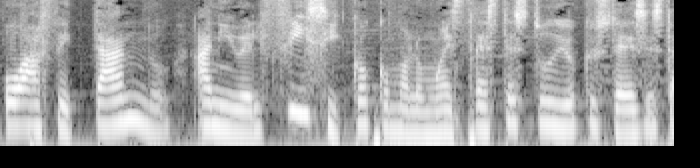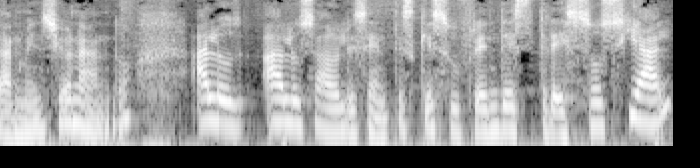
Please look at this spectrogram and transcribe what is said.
o afectando a nivel físico, como lo muestra este estudio que ustedes están mencionando, a los, a los adolescentes que sufren de estrés social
